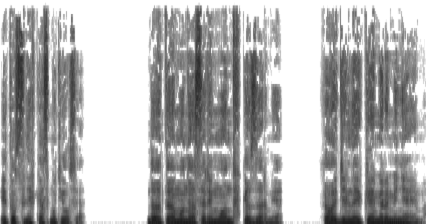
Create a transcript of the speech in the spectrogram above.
И тот слегка смутился. «Да там у нас ремонт в казарме. Холодильные камеры меняем,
